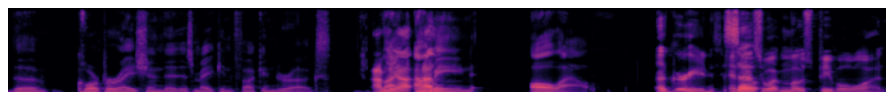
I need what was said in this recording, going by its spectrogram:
the corporation that is making fucking drugs I mean, Like, I- I, I- mean all out Agreed. And So- that's what most people want.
